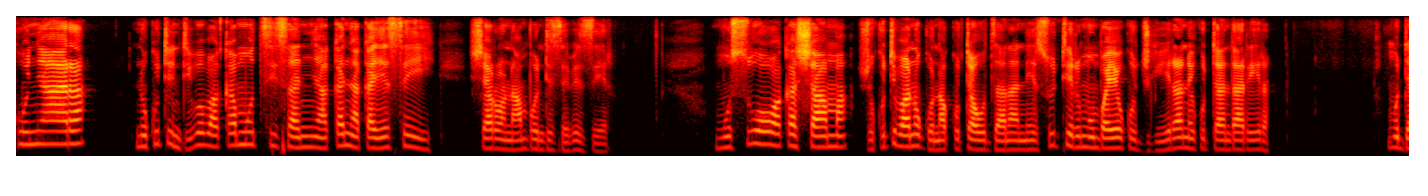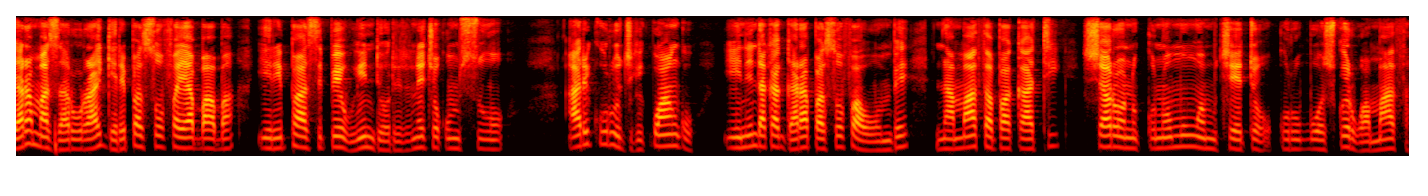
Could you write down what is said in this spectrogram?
kunyara nokuti ndivo vakamutsisa nyaka nyaka yesei sharon ambondizevezera musuwo wakashama zvokuti vanogona kutaudzana nesu tiri mumba yokudyira nekutandarira. Mudhara mazarura agere pasofa yababa iri pasi pehwindo riri nechokumusuwo ari kurudyi kwangu ini ndakagara pasofa hombe namartha pakati sharon kuno mumwe mucheto kuruboshwe rwamartha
